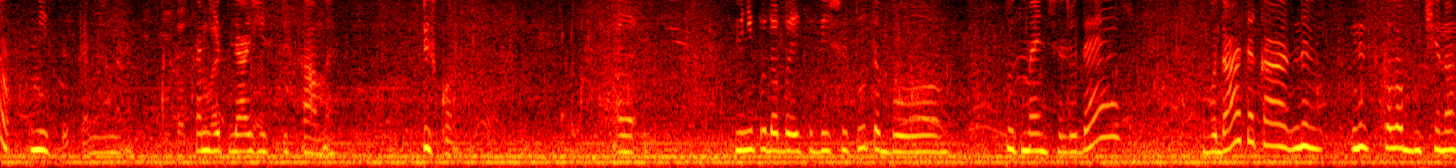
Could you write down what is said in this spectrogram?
Ну, місце з камінням. Там є пляжі з пісками. З піском. Але мені подобається більше тут, бо тут менше людей. Вода така не, не вскалабучена.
